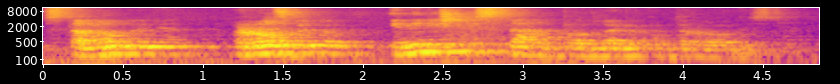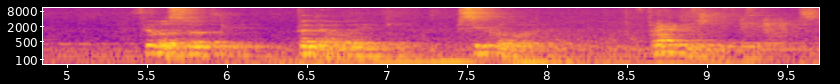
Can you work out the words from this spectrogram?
становлення, розвиток і нинішній стан проблеми обдарованості, філософії, педагогіки, психології, практичній діяльності.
